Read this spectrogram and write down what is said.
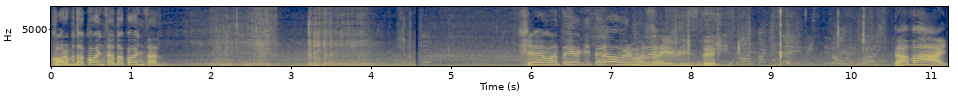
Korb do końca, do końca! Siema, ty jaki ty rower masz zajebisty! Skąd taki zajebisty rower masz? Dawaj!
